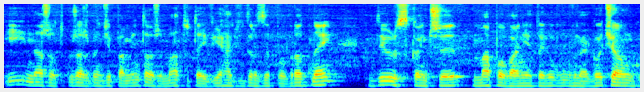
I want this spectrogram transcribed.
i nasz odkurzacz będzie pamiętał, że ma tutaj wjechać w drodze powrotnej, gdy już skończy mapowanie tego głównego ciągu.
